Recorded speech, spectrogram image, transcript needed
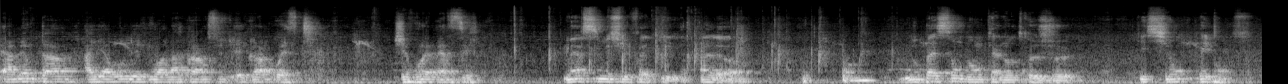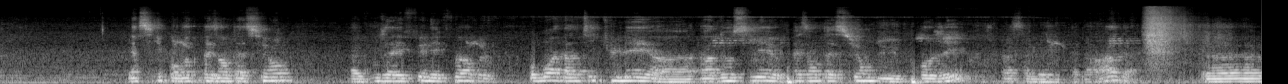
et en même temps à Yaoundé, la Grand Sud et Grand Ouest. Je vous remercie. Merci, Monsieur Fakir. Alors, nous passons donc à notre jeu. Questions-réponses. Merci pour votre présentation. Euh, vous avez fait l'effort au moins d'intituler un, dossier présentation du projet. Je passe à mes camarades. Euh,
